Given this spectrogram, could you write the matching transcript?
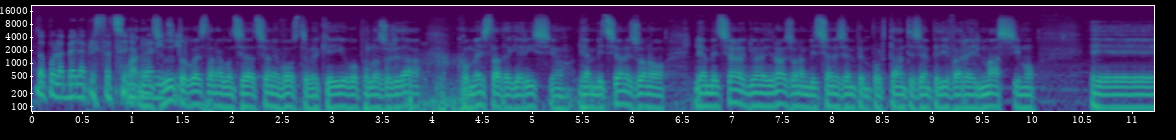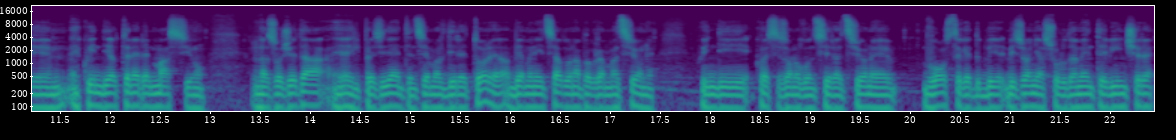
dopo la bella prestazione ma Innanzitutto questa è una considerazione vostra perché io per la società, come è stata chiarissimo, le ambizioni, sono, le ambizioni di ognuno di noi sono ambizioni ambizione sempre importante, sempre di fare il massimo e, e quindi ottenere il massimo. La società e il Presidente insieme al direttore abbiamo iniziato una programmazione, quindi queste sono considerazioni vostre che bisogna assolutamente vincere.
